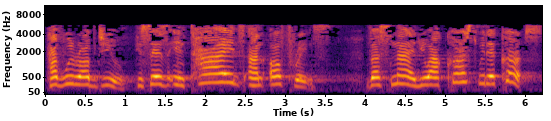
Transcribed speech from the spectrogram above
have we robbed you? He says, in tithes and offerings. Verse 9, you are cursed with a curse,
